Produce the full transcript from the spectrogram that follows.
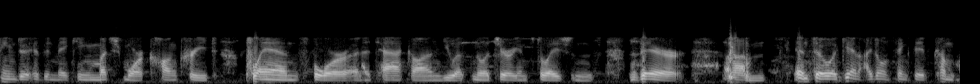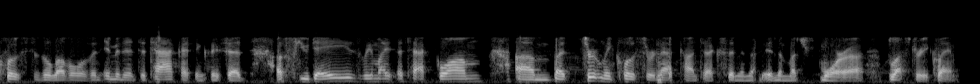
seem to have been making much more concrete plans for an attack on U.S. military installations there. Um, and so, again, I don't think they've come close to the level of an imminent attack. I think they said a few days we might attack Guam, um, but certainly closer in that context than in the, in the much more uh, blustery claims.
